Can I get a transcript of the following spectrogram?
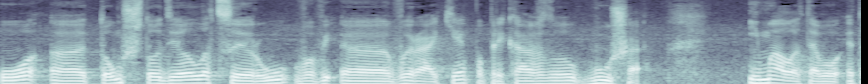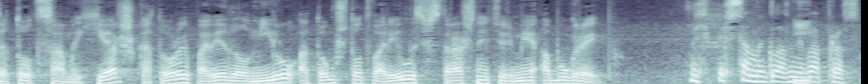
о э, том, что делала ЦРУ в, э, в Ираке по приказу Буша. И мало того, это тот самый Херш, который поведал миру о том, что творилось в страшной тюрьме Абу Грейб. А теперь самый главный И... вопрос.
